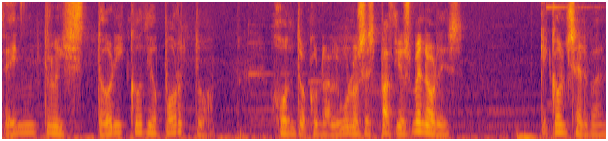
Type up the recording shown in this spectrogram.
centro histórico de Oporto, junto con algunos espacios menores que conservan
